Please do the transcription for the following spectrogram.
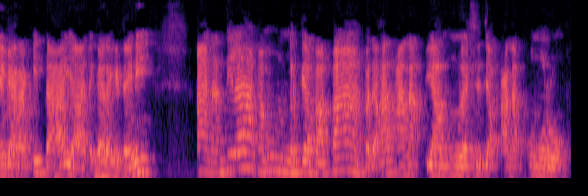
negara kita ya negara kita ini ah nantilah kamu belum ngerti apa-apa. Padahal anak yang mulai sejak anak umur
